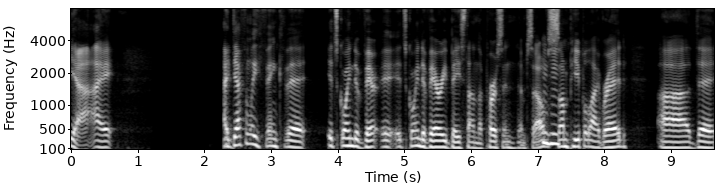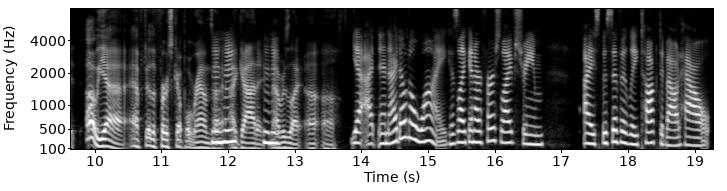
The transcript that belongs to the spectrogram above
yeah, I I definitely think that it's going to vary. It's going to vary based on the person themselves. Mm-hmm. Some people I've read uh, that oh yeah, after the first couple rounds Mm-hmm. I, I got it. And I was like uh uh Yeah, I, and I don't know why, because like in our first live stream, I specifically talked about how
